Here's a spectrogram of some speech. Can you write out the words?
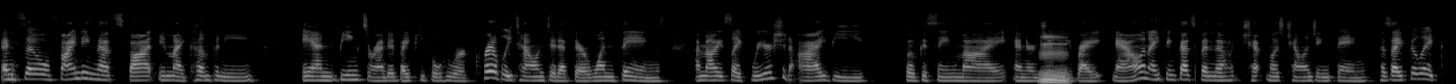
And so finding that spot in my company and being surrounded by people who are incredibly talented at their one things, I'm always like, where should I be focusing my energy mm. right now? And I think that's been the ch- most challenging thing because I feel like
